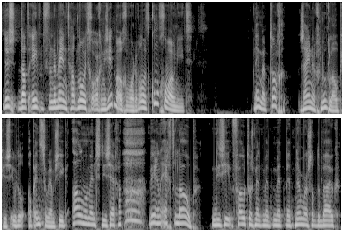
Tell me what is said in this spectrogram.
Dus dat evenement had nooit georganiseerd mogen worden, want het kon gewoon niet. Nee, maar toch zijn er genoeg loopjes. Ik bedoel, op Instagram zie ik allemaal mensen die zeggen... "Oh, weer een echte loop. En die zie foto's met, met, met, met nummers op de buik.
